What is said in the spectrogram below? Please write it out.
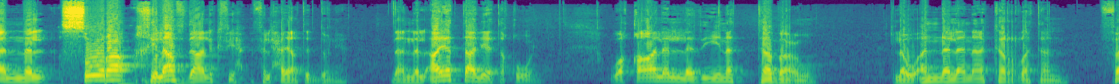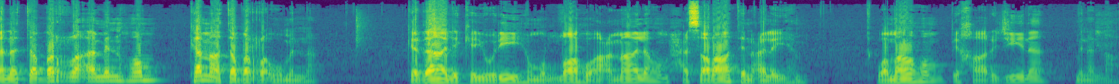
أن الصورة خلاف ذلك في في الحياة الدنيا. لأن الآية التالية تقول وقال الذين اتبعوا لو أن لنا كرة فنتبرأ منهم كما تبرأوا منا. كذلك يريهم الله أعمالهم حسرات عليهم وما هم بخارجين من النار.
